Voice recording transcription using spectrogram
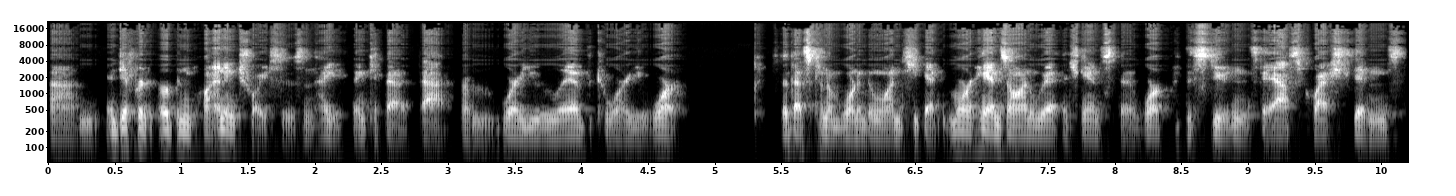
um, and different urban planning choices and how you think about that from where you live to where you work. So that's kind of one of the ones you get more hands-on with, a chance to work with the students, to ask questions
